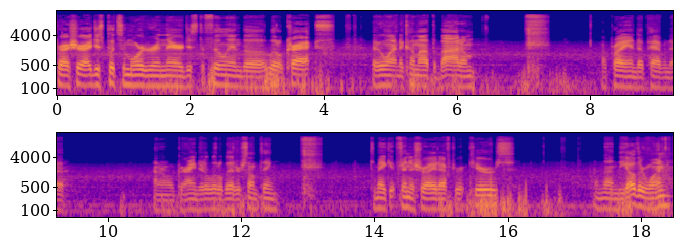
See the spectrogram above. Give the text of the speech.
pressure. I just put some mortar in there just to fill in the little cracks that we want to come out the bottom. I'll probably end up having to, I don't know, grind it a little bit or something to make it finish right after it cures. And then the other one,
